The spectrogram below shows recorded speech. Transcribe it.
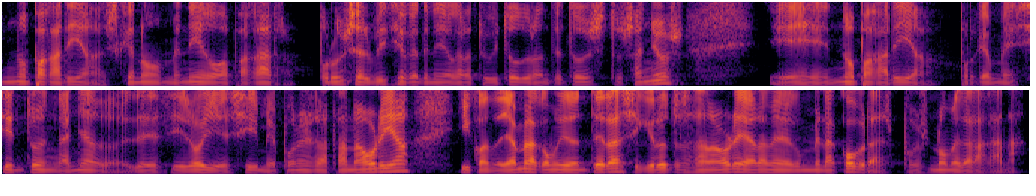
no pagaría, es que no, me niego a pagar por un servicio que he tenido gratuito durante todos estos años, eh, no pagaría, porque me siento engañado. Es decir, oye, sí, me pones la zanahoria y cuando ya me la he comido entera, si quiero otra zanahoria, ahora me, la cobras, pues no me da la gana.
